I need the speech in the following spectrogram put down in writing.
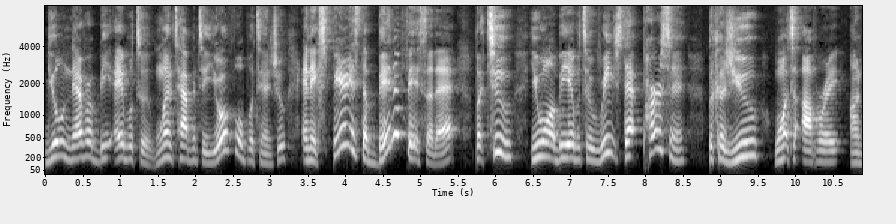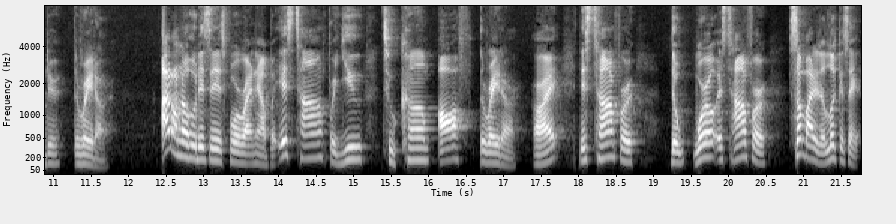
you'll never be able to one tap into your full potential and experience the benefits of that, but two, you won't be able to reach that person because you want to operate under the radar. I don't know who this is for right now, but it's time for you to come off the radar. All right. This time for the world, it's time for somebody to look and say,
